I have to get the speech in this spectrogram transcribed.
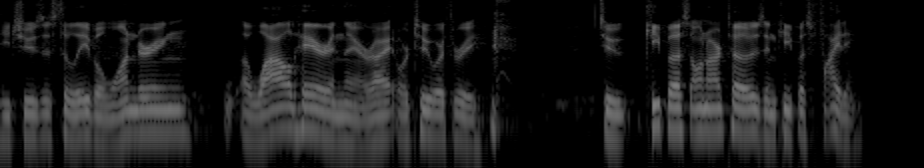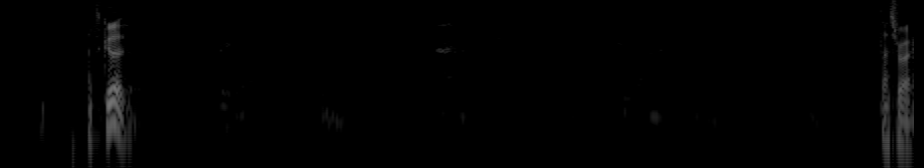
He chooses to leave a wandering, a wild hair in there, right? Or two or three. to keep us on our toes and keep us fighting. That's good. That's right.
